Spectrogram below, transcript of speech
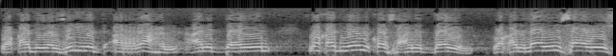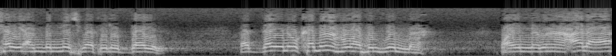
وقد يزيد الرهن عن الدين وقد ينقص عن الدين وقد لا يساوي شيئا بالنسبة للدين. فالدين كما هو في الذمة وإنما على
